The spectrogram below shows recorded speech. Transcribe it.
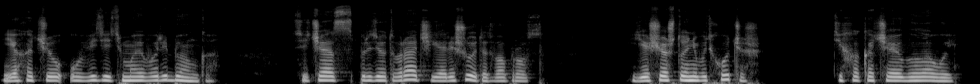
Я хочу увидеть моего ребенка. Сейчас придет врач, я решу этот вопрос. Еще что-нибудь хочешь? Тихо качаю головой.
